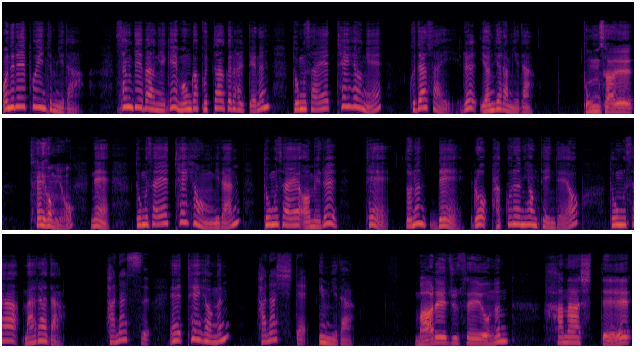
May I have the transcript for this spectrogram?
오늘의 포인트입니다. 상대방에게 뭔가 부탁을 할 때는 동사의 태형에 구다사이를 연결합니다. 동사의 태형이요? 네. 동사의 태형이란 동사의 어미를 태 또는 네로 바꾸는 형태인데요. 동사 말하다. 하나스의 태형은 하나시대입니다. 말해주세요는 하나시대의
